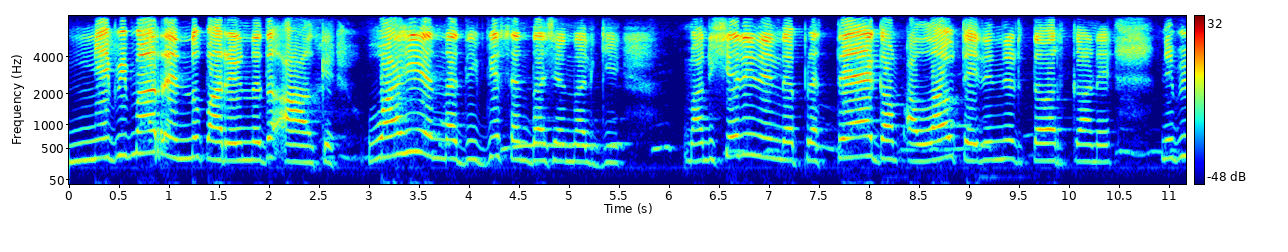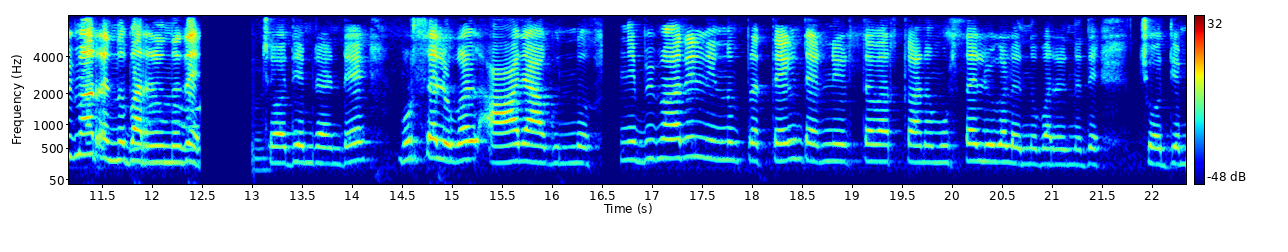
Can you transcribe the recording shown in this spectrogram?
നബിമാർ എന്ന് പറയുന്നത് ആകെ. വഹി എന്ന ദിവ്യ സന്ദേശം നൽകി. മനുഷ്യരിൽ നിന്ന് പ്രത്യേകം അള്ളാഹു തിരഞ്ഞെടുത്തവർക്കാണ് നബിമാർ എന്ന് പറയുന്നത്. ചോദ്യം രണ്ട്. മുർസലുകൾ ആരാകുന്നു? നബിമാരിൽ നിന്നും പ്രത്യേകം തിരഞ്ഞെടുത്തവർക്കാണ് മുർസലുകൾ എന്ന് പറയുന്നത്. ചോദ്യം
